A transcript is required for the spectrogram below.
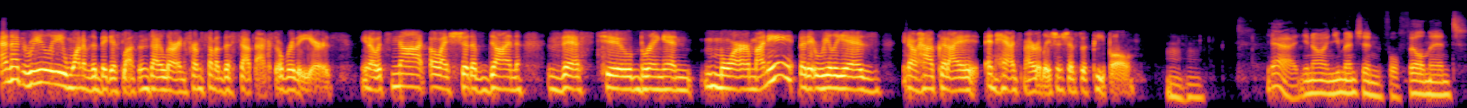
And that's really one of the biggest lessons I learned from some of the setbacks over the years. You know, it's not, oh, I should have done this to bring in more money, but it really is, you know, how could I enhance my relationships with people? Mm-hmm. Yeah, you know, and you mentioned fulfillment,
